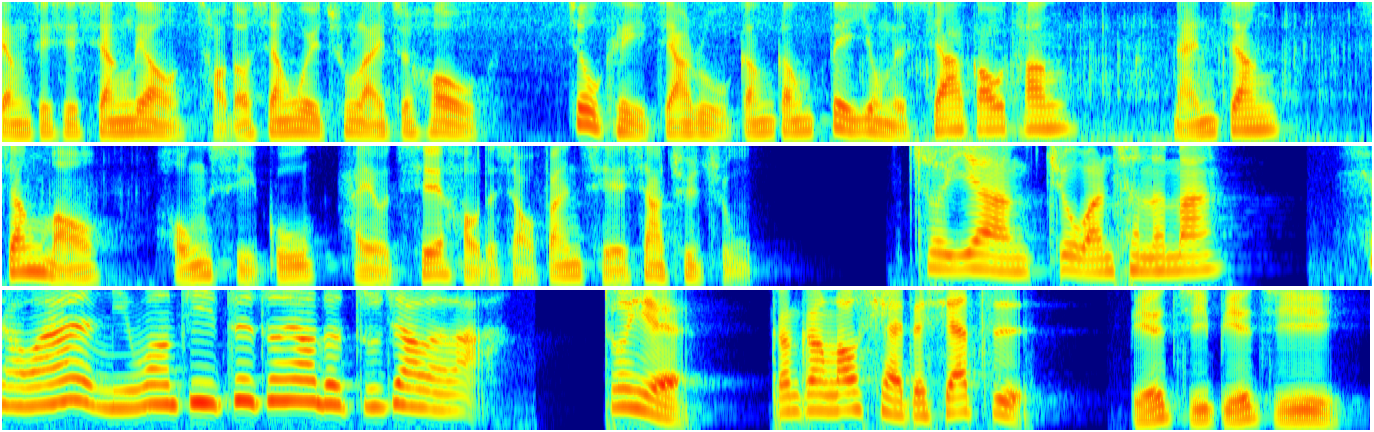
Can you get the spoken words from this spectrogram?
将这些香料炒到香味出来之后，就可以加入刚刚备用的虾膏汤、南姜、香茅、红喜菇，还有切好的小番茄下去煮。这样就完成了吗？小丸，你忘记最重要的主角了啦！对耶，刚刚捞起来的虾子。别急，别急，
